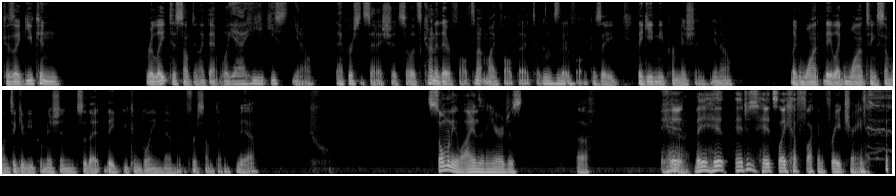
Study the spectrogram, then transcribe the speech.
because like you can relate to something like that well yeah he he's you know that person said i should so it's kind of their fault it's not my fault that i took it it's their Mhm. fault because they they gave me permission you know like want they like wanting someone to give you permission so that they you can blame them for something Yeah. So many lines in here just uh hit they hit it just hits like a fucking freight train.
